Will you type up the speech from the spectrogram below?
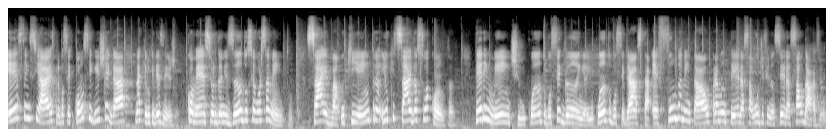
essenciais para você conseguir chegar naquilo que deseja. Comece organizando o seu orçamento. Saiba o que entra e o que sai da sua conta. Ter em mente o quanto você ganha e o quanto você gasta é fundamental para manter a saúde financeira saudável.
